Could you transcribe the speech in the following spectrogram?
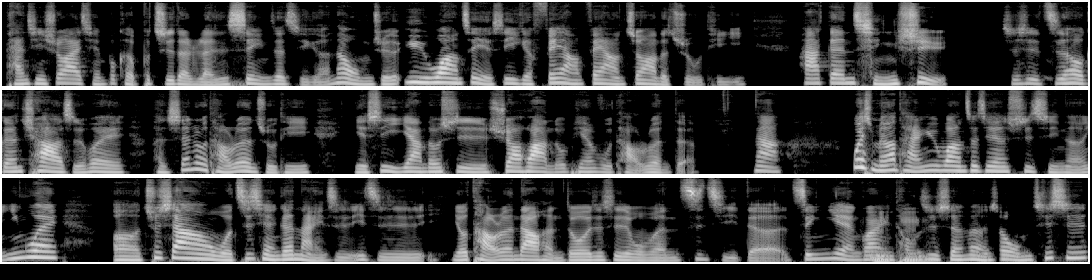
谈情说爱前不可不知的人性这几个，那我们觉得欲望这也是一个非常非常重要的主题，它跟情绪。就是之后跟 Charles 会很深入讨论的主题也是一样，都是需要花很多篇幅讨论的。那为什么要谈欲望这件事情呢？因为呃，就像我之前跟奶子一直有讨论到很多，就是我们自己的经验，关于同志身份的时候，我们其实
